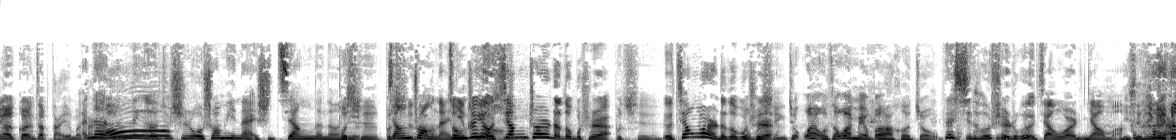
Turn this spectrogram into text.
因为个人在打油嘛。那那个就是，如果双皮奶是姜的呢？不吃，姜状奶，总之有姜汁儿的都不吃，不吃，有姜味儿的都不吃。行，就外我在外面有办法喝粥。那洗头水如果有姜味儿，你要吗？你神经病！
